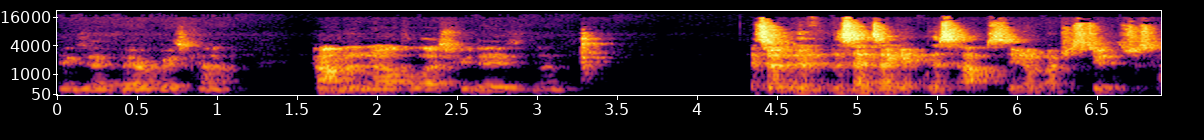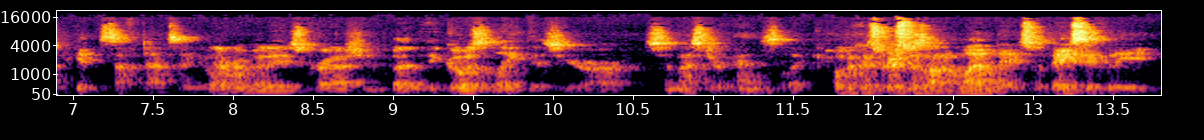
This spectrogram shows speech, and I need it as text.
exactly. Everybody's kind of pounding it out the last few days, and then It's certainly the, the sense I get in this house. You know, a bunch of students just kind of getting stuff done, so they go home. everybody is crashing. But it goes late this year. Our semester ends like Well, because Christmas is on a Monday, so basically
